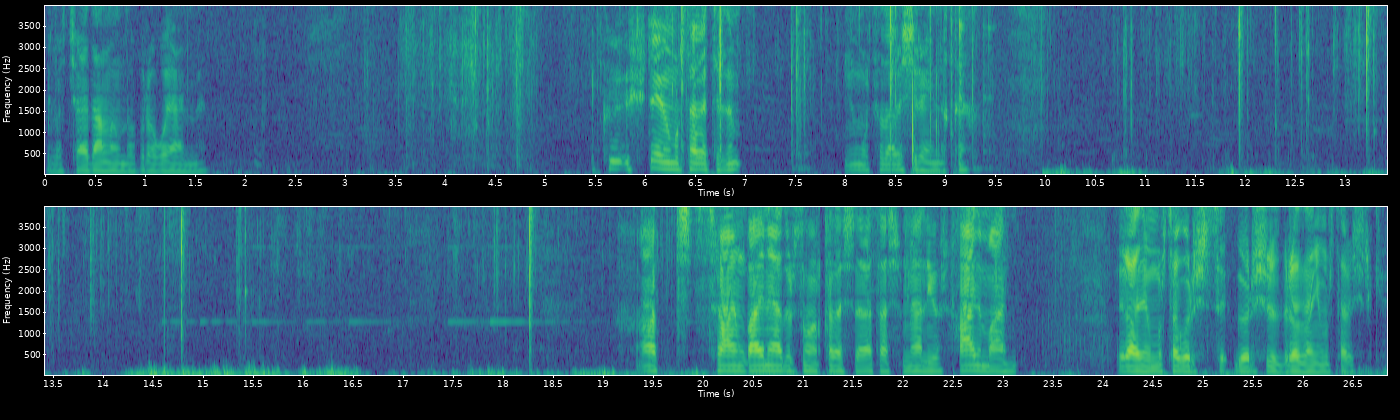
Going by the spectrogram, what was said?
Şöyle çaydanlığını da buraya koyayım ben. 2 3 de yumurta getirdim. Yumurta da pişireyim dakika. At çayım kaynaya dursun arkadaşlar ataşım yanıyor. Haydi man. Biraz yumurta görüş, görüşürüz birazdan yumurta pişirirken.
